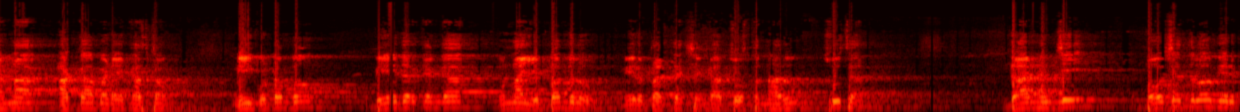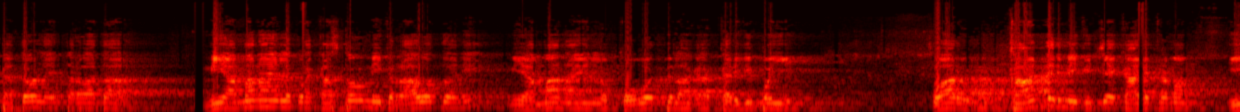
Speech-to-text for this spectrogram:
అన్న అక్క పడే కష్టం మీ కుటుంబం బేదరికంగా ఉన్న ఇబ్బందులు మీరు ప్రత్యక్షంగా చూస్తున్నారు చూశారు. దాని నుంచి భవిష్యత్తులో మీరు పెద్దవాళ్ళు అయిన తర్వాత మీ అమ్మ నాయనలకు ఉన్న కష్టం మీకు రావద్దు అని మీ అమ్మా నాయనలు కొవ్వొత్తిలాగా కరిగిపోయి వారు కాంతిని మీకు ఇచ్చే కార్యక్రమం ఈ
